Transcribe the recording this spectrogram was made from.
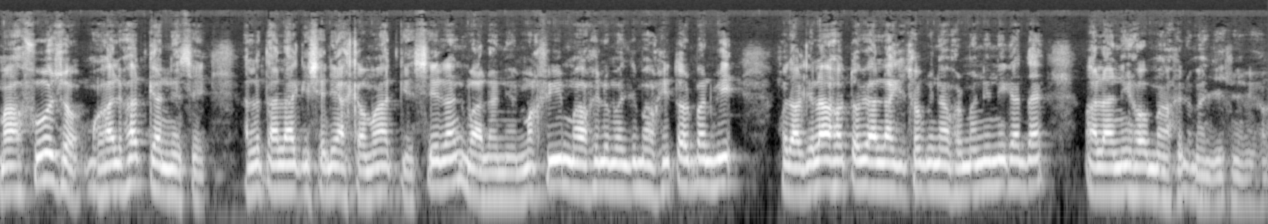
محفوظ ہو، مخالفت کرنے سے۔ اللہ تعالیٰ کی شریع احکامات کے سرن والا نے مخفی معافی مخفی طور پر بھی خدا گلا ہو تو بھی اللہ کی چھوٹی نافرمانی نہیں کرتا ہے۔ علانی ہو، محفل مجلس میں بھی ہو۔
